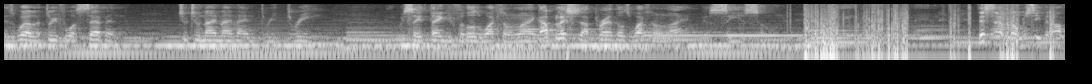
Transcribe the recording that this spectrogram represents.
as well at 347 229 We say thank you for those watching online. God bless you. I pray those watching online. We'll see you soon. Amen. This time we don't receive it off.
